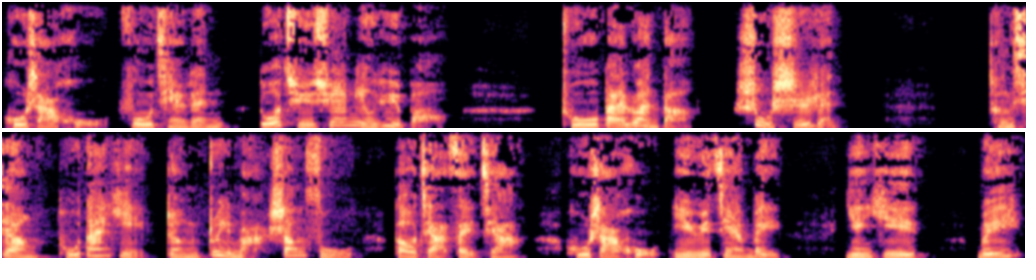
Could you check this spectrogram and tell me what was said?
胡沙虎复遣人。”夺取宣命玉宝，除败乱党数十人。丞相涂丹义正坠马伤足，告假在家。胡沙虎意欲见魏，因亦为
